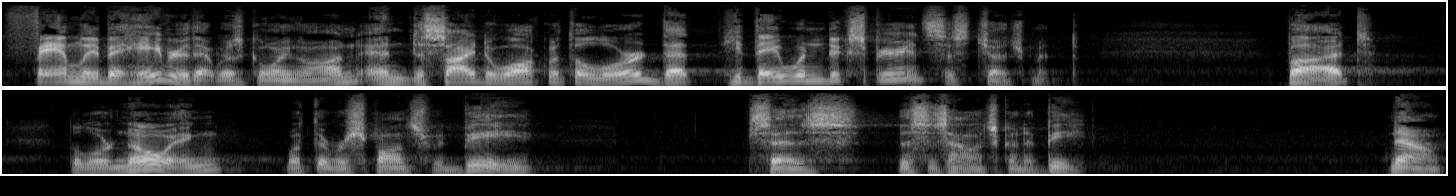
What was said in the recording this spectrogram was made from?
family behavior that was going on and decide to walk with the Lord, that he, they wouldn't experience this judgment. But the Lord, knowing what the response would be, says this is how it's going to be. Now,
